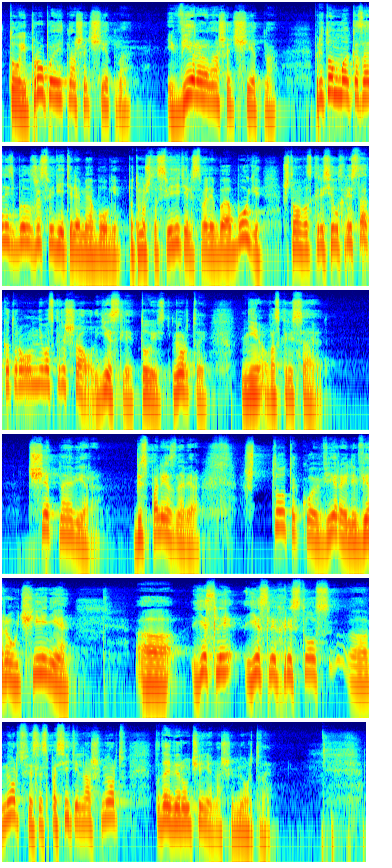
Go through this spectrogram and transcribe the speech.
то и проповедь наша тщетна, и вера наша тщетна. Притом мы оказались бы лжесвидетелями о Боге, потому что свидетельствовали бы о Боге, что Он воскресил Христа, которого Он не воскрешал, если, то есть, мертвые не воскресают. Тщетная вера, бесполезная вера. Что такое вера или вероучение а, – если, если Христос э, мертв, если Спаситель наш мертв, тогда вероучение наше мертвое.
